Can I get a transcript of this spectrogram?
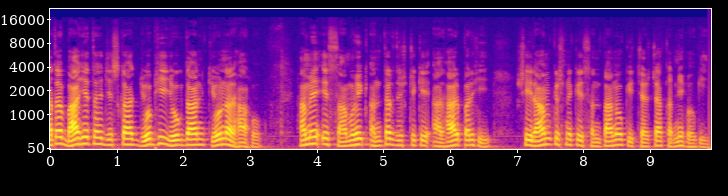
अतः बाह्यतः जिसका जो भी योगदान क्यों न रहा हो, हमें इस सामूहिक अंतर्दृष्टि के आधार पर ही श्री रामकृष्ण के संतानों की चर्चा करनी होगी।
